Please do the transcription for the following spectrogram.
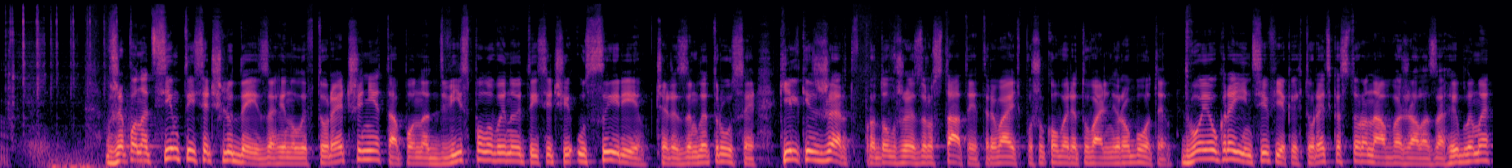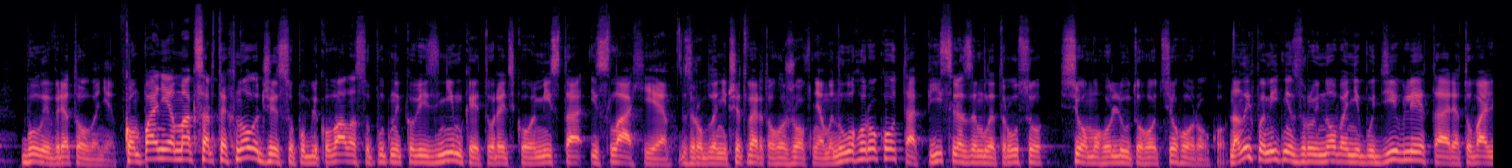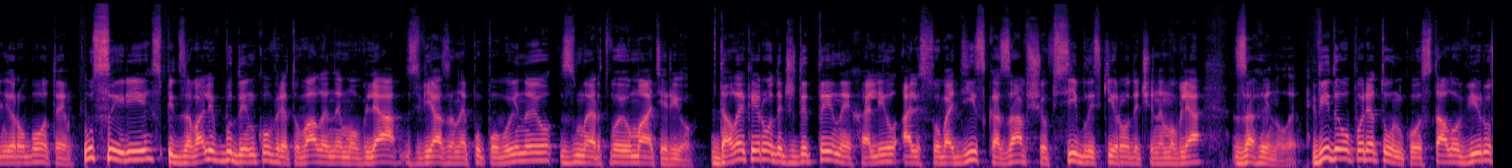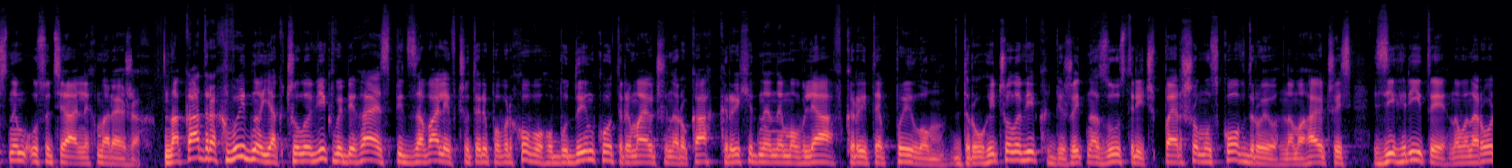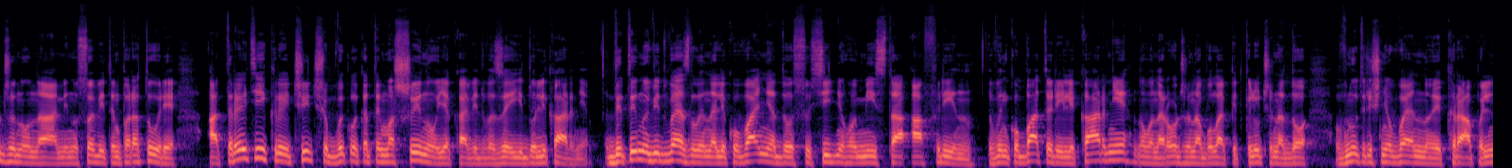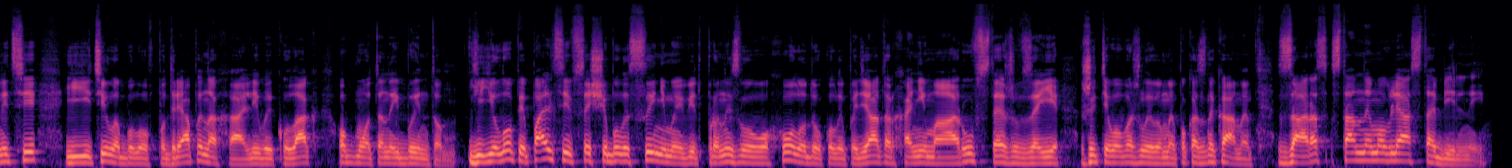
Вже понад 7 тисяч людей загинули в Туреччині та понад 2,5 тисячі у Сирії через землетруси. Кількість жертв продовжує зростати. Тривають пошуково-рятувальні роботи. Двоє українців, яких турецька сторона вважала загиблими, були врятовані. Компанія Maxar Technologies опублікувала супутникові знімки турецького міста Іслахія, зроблені 4 жовтня минулого року та після землетрусу 7 лютого цього року. На них помітні зруйновані будівлі та рятувальні роботи. У Сирії з під завалів будинку врятували немовля, зв'язане пуповиною з мертвою матір'ю. Далекий родич дитини Халіл Аль-Суваді сказав, що всі близькі родичі немовля загинули. Відео порятунку стало вірусним у соціальних мережах. На кадрах видно, як чоловік вибігає з під завалів чотириповерхового будинку, тримаючи на руках крихітне немовля, вкрите пилом. Другий чоловік біжить на зустріч першому з ковдрою, намагаючись зігріти новонароджену на мінусовій температурі. А третій кричить, щоб викликати машину, яка відвезе її до лікарні. Дитину відвезли на лікування до сусіднього міста Афрін. В інкубаторі лікарні новонароджена була підключена до внутрішньовенної крапельниці. Її тіло було в подряпинах, а лівий кулак обмотаний бинтом. Її лоб і пальці все ще були синіми від пронизливого холоду, коли педіатр Ханіма Аруф стежив за її життєво важливими показниками. Зараз стан немовля стабільний.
